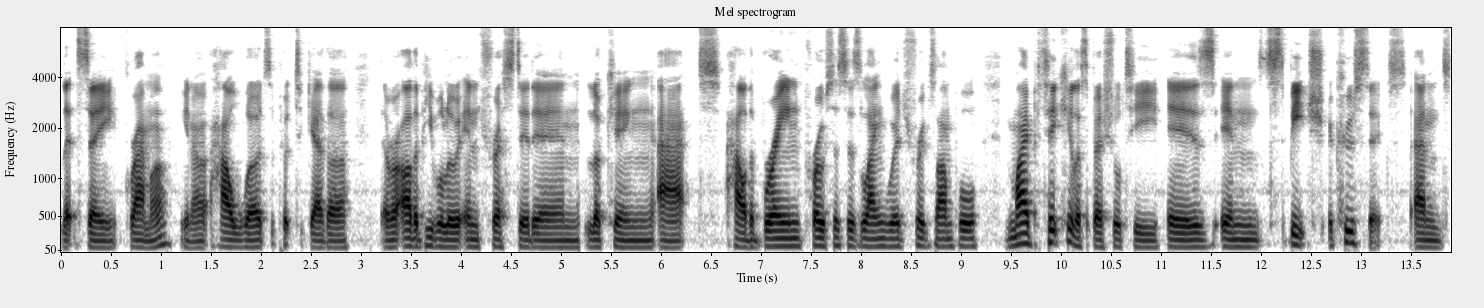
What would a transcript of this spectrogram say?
let's say, grammar, you know, how words are put together. There are other people who are interested in looking at how the brain processes language, for example. My particular specialty is in speech acoustics, and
